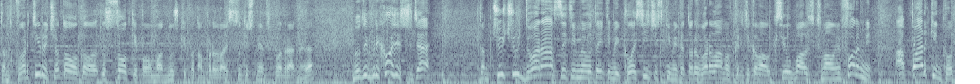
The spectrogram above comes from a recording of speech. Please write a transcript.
там квартиры что-то около сотки, по-моему, однушки потом продавать, 100 тысяч метров квадратных, да? Ну, ты приходишь, у тебя там чуть-чуть двора с этими вот этими классическими, которые Варламов критиковал, ксилбалочек с малыми формами, а паркинг вот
